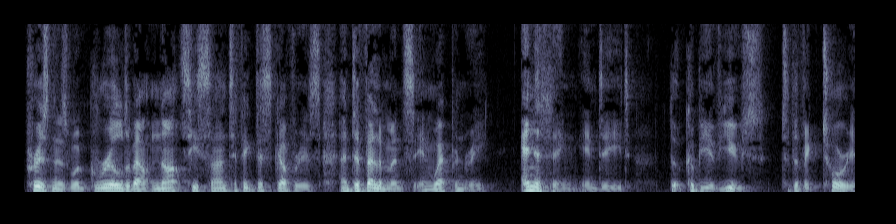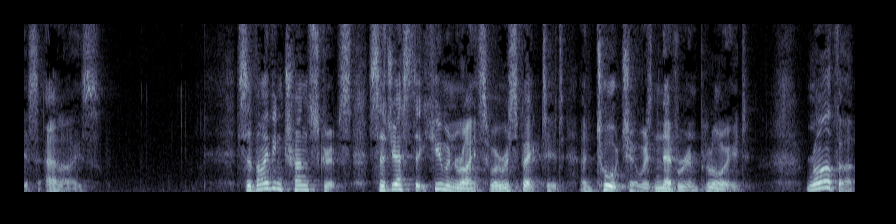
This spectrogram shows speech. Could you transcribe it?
Prisoners were grilled about Nazi scientific discoveries and developments in weaponry, anything, indeed, that could be of use to the victorious Allies. Surviving transcripts suggest that human rights were respected and torture was never employed. Rather,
